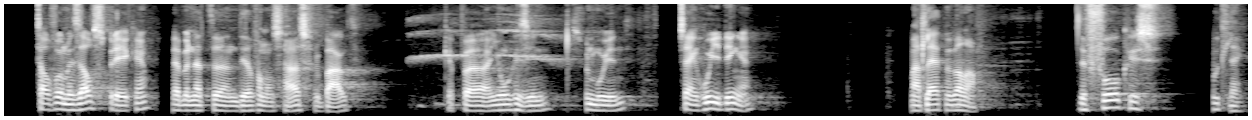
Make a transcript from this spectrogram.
Ik zal voor mezelf spreken. We hebben net een deel van ons huis verbouwd. Ik heb uh, een jong gezin, het is vermoeiend. Het zijn goede dingen, maar het leidt me wel af. De focus goed leggen.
